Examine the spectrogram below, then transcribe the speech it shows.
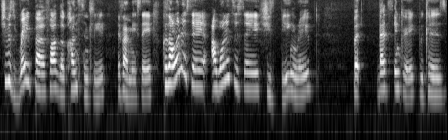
she was raped by her father constantly, if I may say. Because I want to say, I wanted to say she's being raped, that's incorrect because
